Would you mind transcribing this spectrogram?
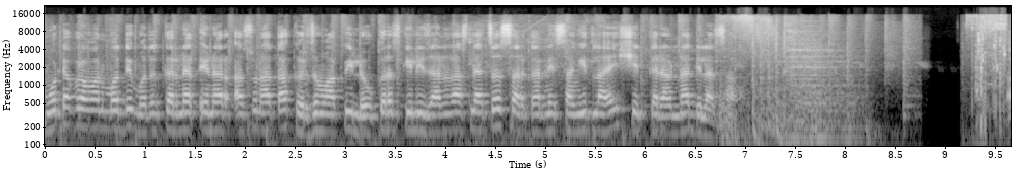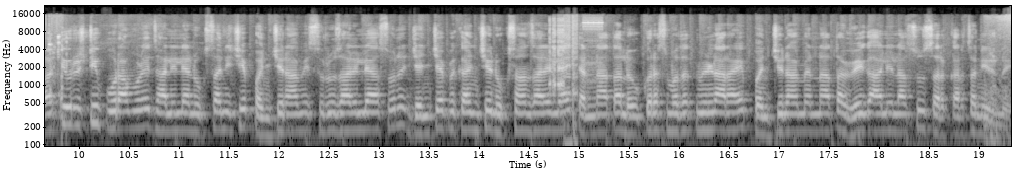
मोठ्या प्रमाणामध्ये मदत करण्यात येणार असून आता कर्जमाफी लवकरच केली जाणार असल्याचं सरकारने सांगितलं आहे शेतकऱ्यांना दिलासा. अतिवृष्टी पुरामुळे झालेल्या नुकसानीचे पंचनामे सुरू झालेले असून ज्यांच्या पिकांचे नुकसान झालेले आहे त्यांना आता लवकरच मदत मिळणार आहे. पंचनाम्यांना आता वेग आलेला असून सरकारचा निर्णय.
